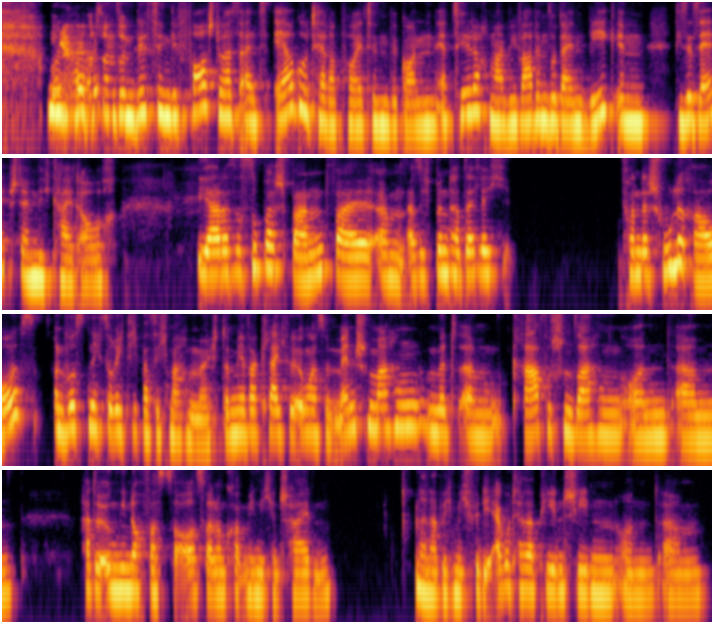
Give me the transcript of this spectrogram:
und ja. habe auch schon so ein bisschen geforscht. Du hast als Ergotherapeutin begonnen. Erzähl doch mal, wie war denn so dein Weg in diese Selbstständigkeit auch? Ja, das ist super spannend, weil ähm, also ich bin tatsächlich von der Schule raus und wusste nicht so richtig, was ich machen möchte. Mir war klar, ich will irgendwas mit Menschen machen, mit ähm, grafischen Sachen und ähm, hatte irgendwie noch was zur Auswahl und konnte mich nicht entscheiden. Und dann habe ich mich für die Ergotherapie entschieden und ähm,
